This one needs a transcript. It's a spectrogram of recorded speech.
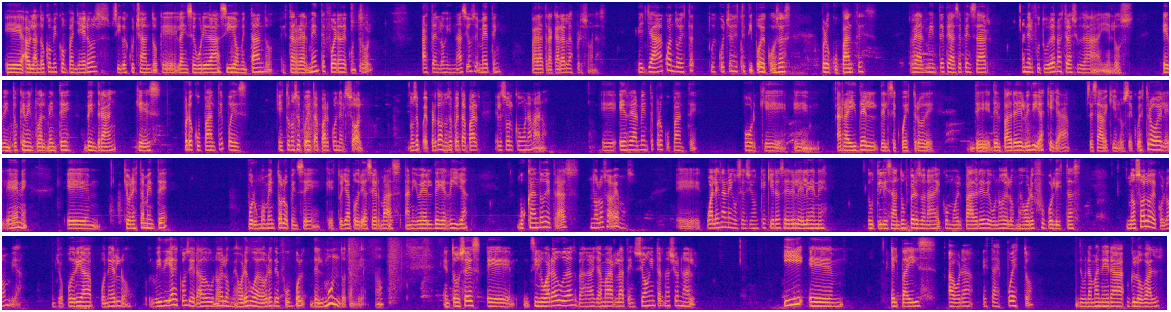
Eh, hablando con mis compañeros, sigo escuchando que la inseguridad sigue aumentando, está realmente fuera de control. Hasta en los gimnasios se meten para atracar a las personas. Eh, ya cuando esta, tú escuchas este tipo de cosas preocupantes, realmente te hace pensar en el futuro de nuestra ciudad y en los eventos que eventualmente vendrán, que es preocupante, pues esto no se puede tapar con el sol. No se puede, perdón, no se puede tapar el sol con una mano. Eh, es realmente preocupante porque eh, a raíz del, secuestro de, del padre de Luis Díaz, que ya se sabe quién lo secuestró, el ELN, eh, que honestamente por un momento lo pensé, que esto ya podría ser más a nivel de guerrilla, buscando detrás, no lo sabemos. ¿Cuál es la negociación que quiere hacer el ELN utilizando un personaje como el padre de uno de los mejores futbolistas, no solo de Colombia? Yo podría ponerlo. Luis Díaz es considerado uno de los mejores jugadores de fútbol del mundo también, ¿no? Entonces, eh, sin lugar a dudas, van a llamar la atención internacional y eh, el país ahora está expuesto de una manera global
